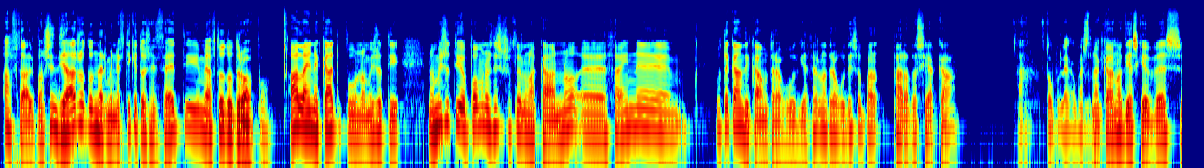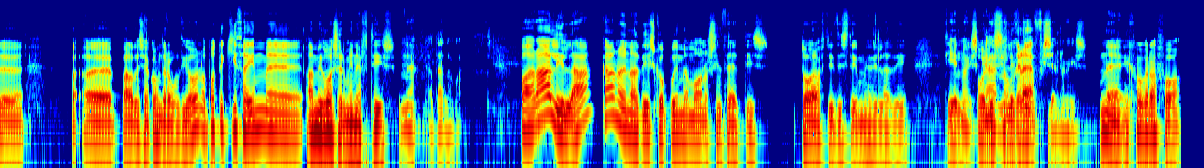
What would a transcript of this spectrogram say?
Αυτά λοιπόν. Συνδυάζω τον ερμηνευτή και τον συνθέτη με αυτόν τον τρόπο. Αλλά είναι κάτι που νομίζω ότι, νομίζω ότι ο επόμενος δίσκος που θέλω να κάνω ε, θα είναι ούτε καν δικά μου τραγούδια. Θέλω να τραγουδήσω παραδοσιακά. Α, αυτό που λέγαμε Να κάνω διασκευές ε, ε, παραδοσιακών τραγουδιών. Οπότε εκεί θα είμαι αμυγός ερμηνευτής. Ναι, κατάλαβα. Παράλληλα, κάνω ένα δίσκο που είμαι μόνος συνθέτης. Τώρα, αυτή τη στιγμή δηλαδή. Τι εννοείς, κάνω, γράφεις εννοείς. Ναι, ηχογραφώ.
